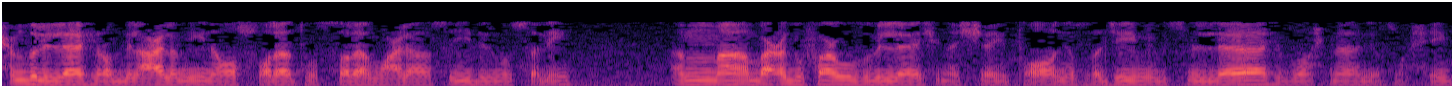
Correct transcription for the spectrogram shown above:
الحمد لله رب العالمين والصلاة والسلام على سيد المرسلين. أما بعد، فأعوذ بالله من الشيطان الرجيم. بسم الله الرحمن الرحيم.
